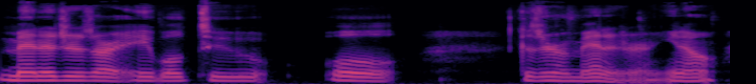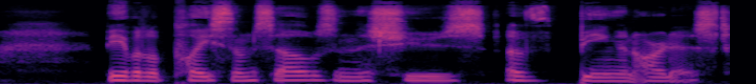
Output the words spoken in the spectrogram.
managers are able to well because they're a manager you know be able to place themselves in the shoes of being an artist.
